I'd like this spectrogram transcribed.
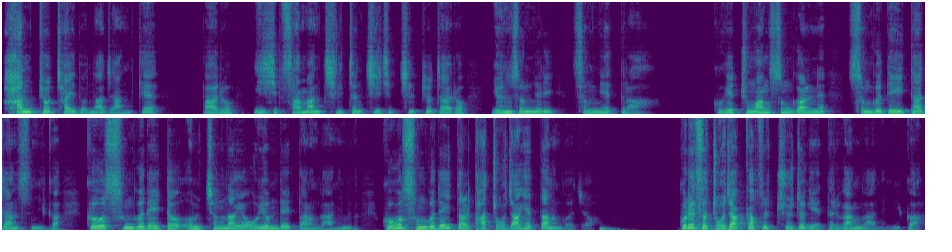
한 표 차이도 나지 않게 바로 24만 7077표 차이로 윤석열이 승리했더라. 그게 중앙선거관리 선거 데이터지 않습니까? 그 선거 데이터가 엄청나게 오염되어 있다는 거 아닙니까? 그 선거 데이터를 다 조작했다는 거죠. 그래서 조작값을 추적에 들어간 거 아닙니까?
